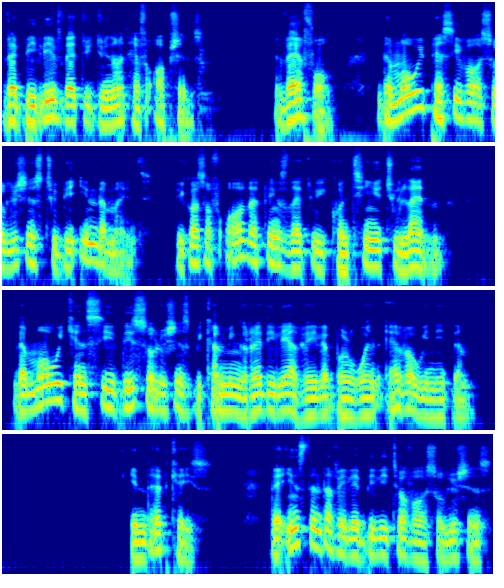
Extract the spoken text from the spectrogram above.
the belief that we do not have options. Therefore, the more we perceive our solutions to be in the mind, because of all the things that we continue to learn, the more we can see these solutions becoming readily available whenever we need them. In that case, the instant availability of our solutions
